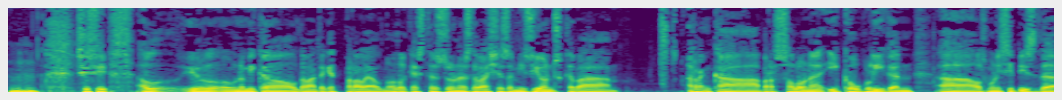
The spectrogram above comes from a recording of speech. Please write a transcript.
Mm -hmm. Sí, sí. El, jo una mica el debat aquest paral·lel no, d'aquestes zones de baixes emissions que va arrencar a Barcelona i que obliguen eh, els municipis de,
